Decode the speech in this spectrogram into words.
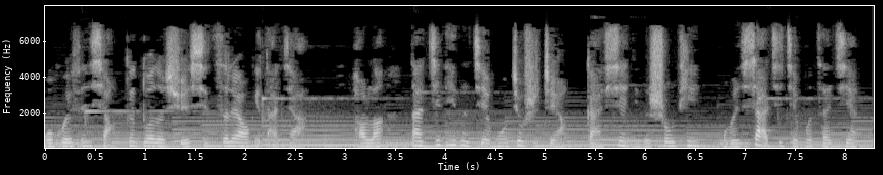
我会分享更多的学习资料给大家。好了，那今天的节目就是这样，感谢你的收听，我们下期节目再见。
